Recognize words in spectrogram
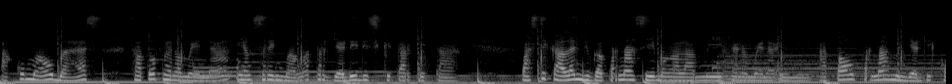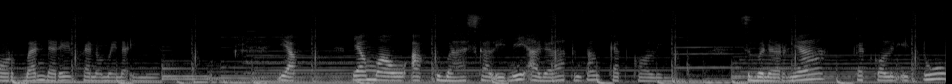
aku mau bahas satu fenomena yang sering banget terjadi di sekitar kita. Pasti kalian juga pernah sih mengalami fenomena ini atau pernah menjadi korban dari fenomena ini. Yap, yang mau aku bahas kali ini adalah tentang catcalling. Sebenarnya catcalling itu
